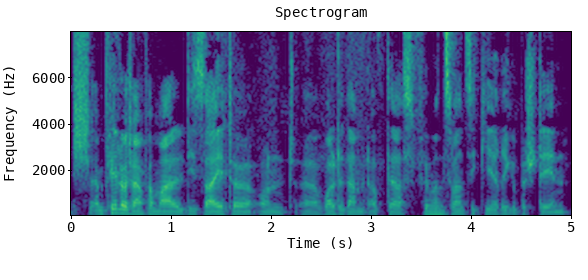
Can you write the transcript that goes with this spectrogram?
ich empfehle euch einfach mal die Seite und äh, wollte damit auf das 25-jährige Bestehen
